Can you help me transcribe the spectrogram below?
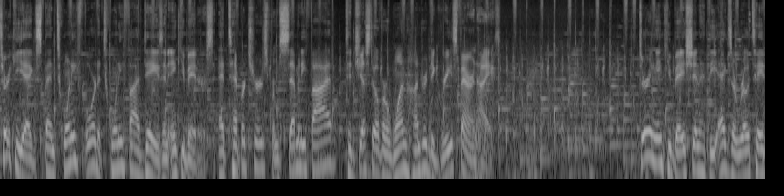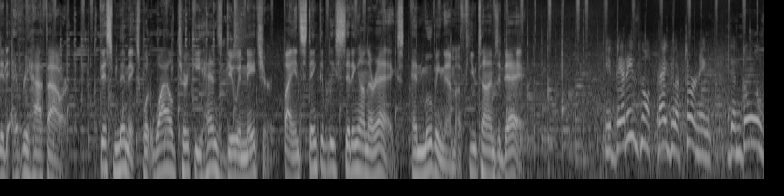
Turkey eggs spend 24 to 25 days in incubators at temperatures from 75 to just over 100 degrees Fahrenheit. During incubation, the eggs are rotated every half hour. This mimics what wild turkey hens do in nature by instinctively sitting on their eggs and moving them a few times a day. If there is no regular turning, then those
